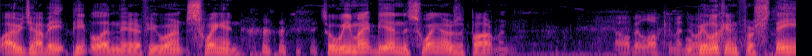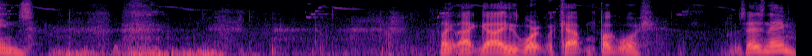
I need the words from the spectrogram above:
why would you have eight people in there if you weren't swinging? so we might be in the swingers apartment. I'll be locking my door. We'll be looking for stains. like that guy who worked with Captain Pugwash. What's his name?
